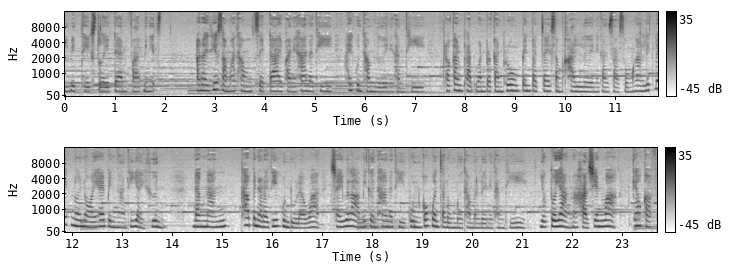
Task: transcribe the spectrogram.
if it takes less than 5 minutes อะไรที่สามารถทำเสร็จได้ภายใน 5 นาที ให้คุณทำเลยในทันที เพราะการผลัดวันประกันพรุ่งเป็นปัจจัยสำคัญเลยในการสะสมงานเล็กๆ น้อยๆ ให้เป็นงานที่ใหญ่ขึ้น ดังนั้นถ้าเป็นอะไรที่คุณดูแล้วว่า ใช้เวลาไม่เกิน 5 นาที คุณก็ควรจะลงมือทำมันเลยในทันที ยกตัวอย่างนะคะ เช่นว่า แก้วกาแฟ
